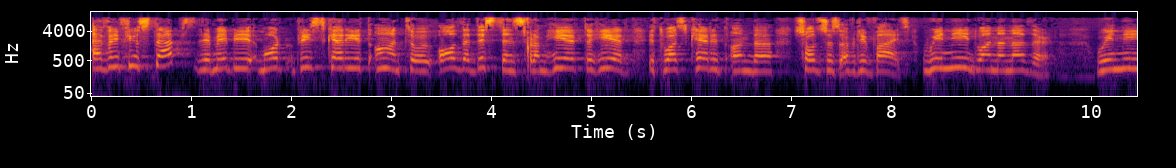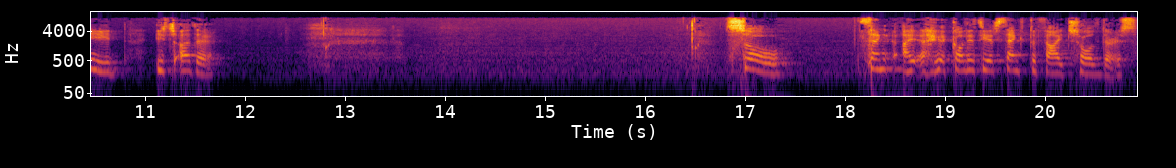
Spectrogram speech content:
Every few steps, there may be more priests carry it on to all the distance from here to here. It was carried on the shoulders of Levites. We need one another. We need each other. So, I call it here sanctified shoulders.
